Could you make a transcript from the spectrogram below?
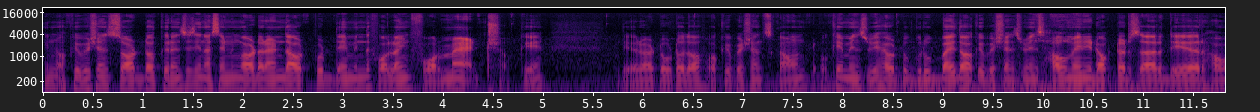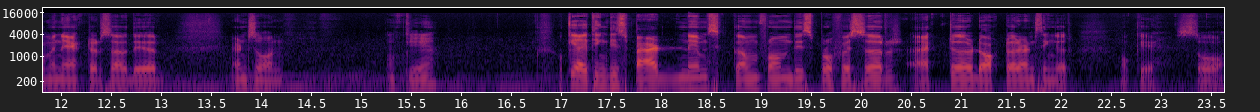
in occupation sort the occurrences in ascending order and the output them in the following format okay There are total of occupations count. Okay means we have to group by the occupations. Means how many doctors are there how many actors are there and so on. Okay. Okay i think these pad names come from this professor actor doctor and singer. Okay so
